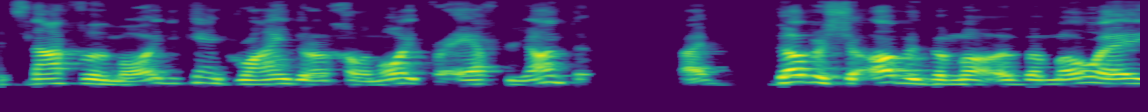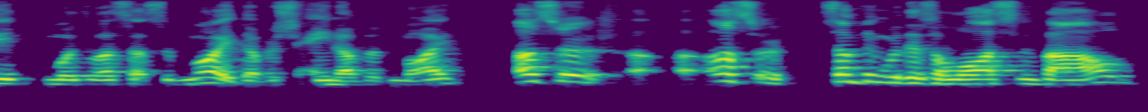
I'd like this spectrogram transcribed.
it's not for the you can't grind it on chalamoid for after yontif, right? Davar she'avid b'moed mutlas asav moed. Davar she'ain avid moed. Also, something where there's a loss involved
